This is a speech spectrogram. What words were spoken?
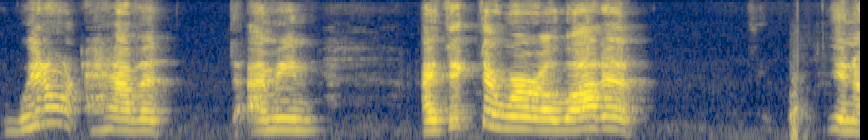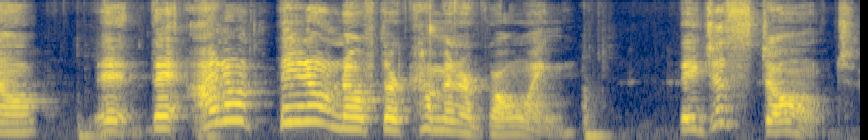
we don't have it. I mean, I think there were a lot of, you know, they, they I don't they don't know if they're coming or going. They just don't.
